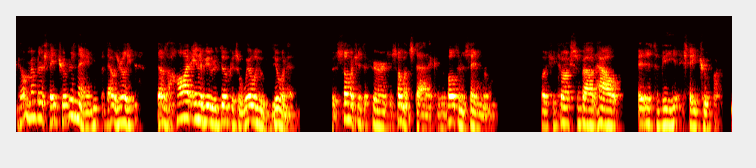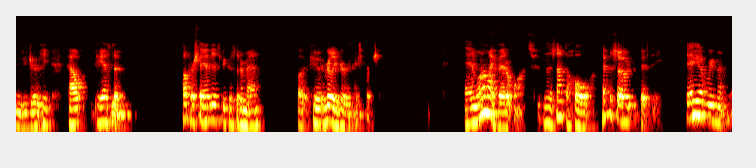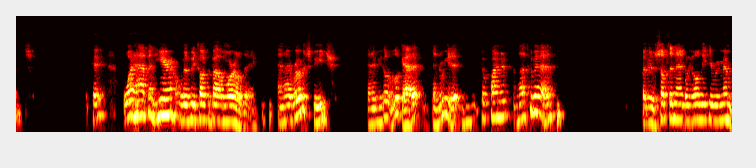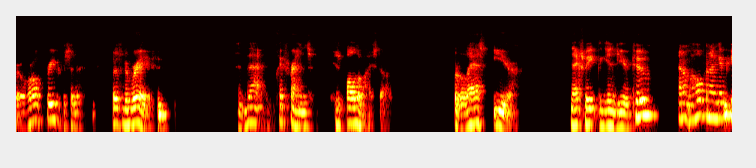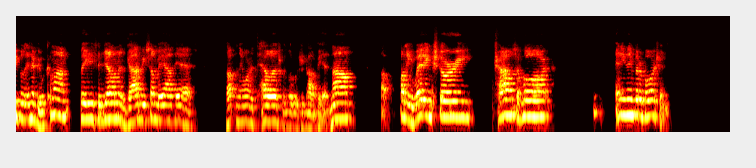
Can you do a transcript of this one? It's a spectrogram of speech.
I don't remember the state trooper's name, but that was really that was a hard interview to do because of where we were doing it. There's so much interference, there's so much static, and we're both in the same room. But she talks about how it is to be a state trooper in New Jersey, how she has to up her standards because of the men, but she's really a very nice person. And one of my better ones, and it's not the whole episode 50, Day of Remembrance. Okay, what happened here was we talked about Memorial Day, and I wrote a speech. And if you go look at it and read it, you'll find it not too bad. But it's something that we all need to remember. We're all free because of because of brave. And that, my friends, is all of my stuff for the last year. Next week begins year two, and I'm hoping I can get people to interview. Come on, ladies and gentlemen, there's got to be somebody out there something they want to tell us, whether it was about Vietnam, funny wedding story, child support, anything but abortion,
